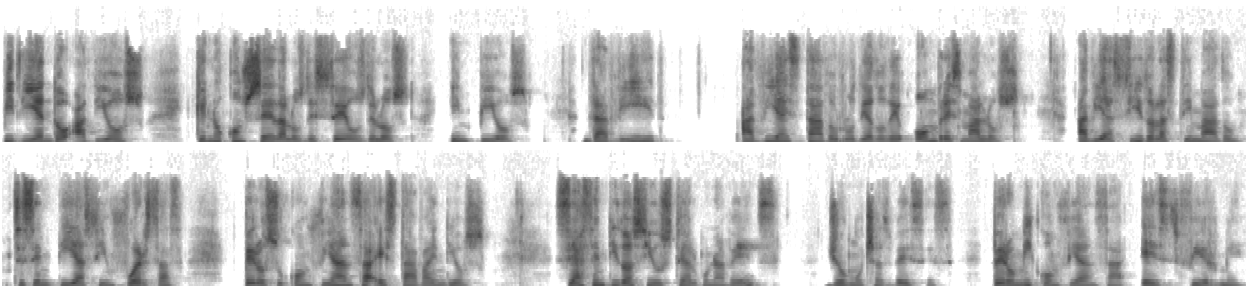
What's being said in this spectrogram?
pidiendo a Dios que no conceda los deseos de los impíos. David había estado rodeado de hombres malos, había sido lastimado, se sentía sin fuerzas, pero su confianza estaba en Dios. ¿Se ha sentido así usted alguna vez? Yo muchas veces, pero mi confianza es firme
